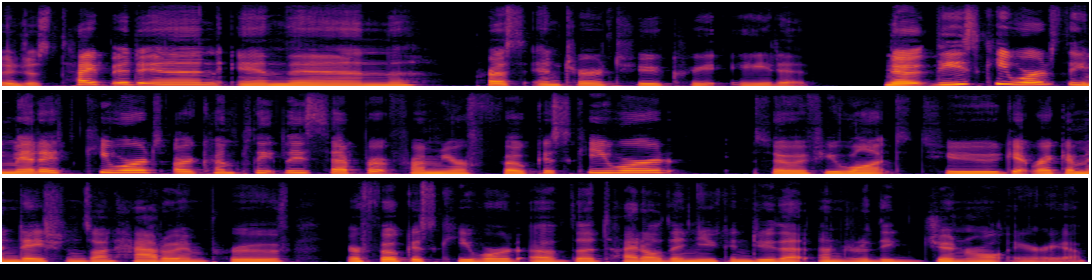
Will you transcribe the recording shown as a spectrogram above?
So just type it in and then press enter to create it. Note these keywords, the meta keywords are completely separate from your focus keyword. So if you want to get recommendations on how to improve your focus keyword of the title, then you can do that under the general area.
